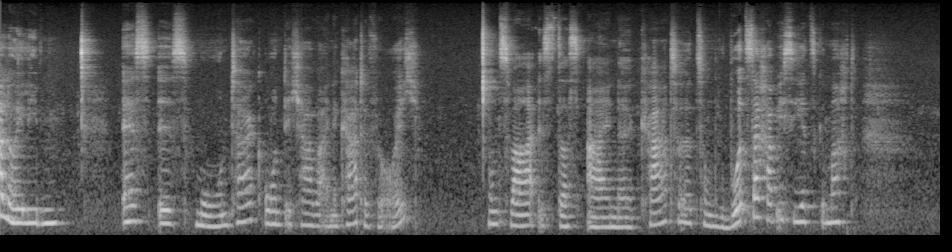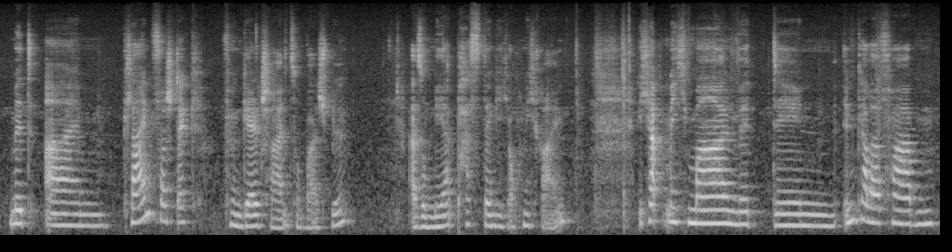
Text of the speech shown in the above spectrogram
Hallo ihr Lieben, es ist Montag und ich habe eine Karte für euch. Und zwar ist das eine Karte zum Geburtstag, habe ich sie jetzt gemacht, mit einem kleinen Versteck für einen Geldschein zum Beispiel. Also mehr passt, denke ich, auch nicht rein. Ich habe mich mal mit den In-Color-Farben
